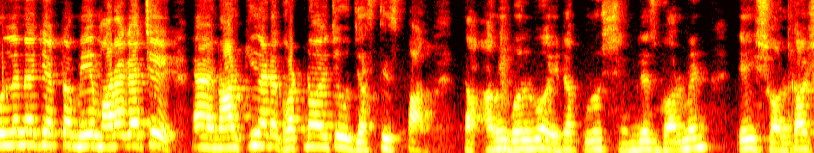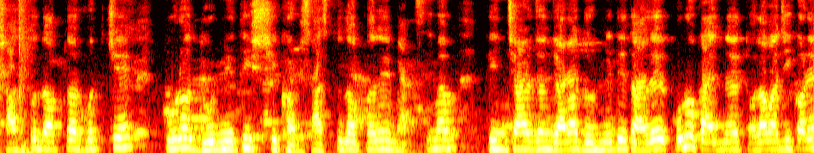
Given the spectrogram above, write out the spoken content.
বললেন না কি একটা মেয়ে মারা গেছে? হ্যাঁ নারকি একটা ঘটনা হয়েছে, ও জাস্টিস পাক। তা আমি বলব, এটা পুরো সেমলেস গভর্নমেন্ট এই সরকার, স্বাস্থ্য দপ্তর হচ্ছে পুরো দুর্নীতির শিখর। স্বাস্থ্য দপ্তরে ম্যাক্সিমাম তিন চারজন যারা দুর্নীতি, তাদের কোনো কাজ নয়, তোলাবাজি করে।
